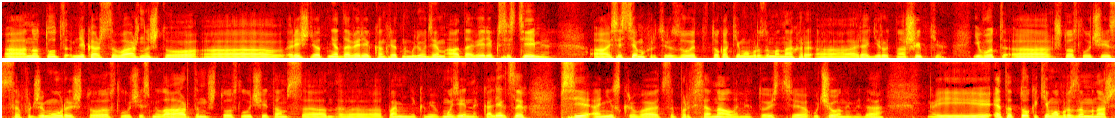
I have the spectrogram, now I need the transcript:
Э, но тут, мне кажется, важно, что э, речь идет не о доверии к конкретным людям, а о доверии к системе. Э, система характеризует то, каким образом она э, реагирует на ошибки. И вот э, что в случае с Фуджимурой, что в случае с Милоартом, что в случае там с памятниками в музейных коллекциях, все они вскрываются профессионалами, то есть э, учеными. Да? И это то, каким образом наш,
